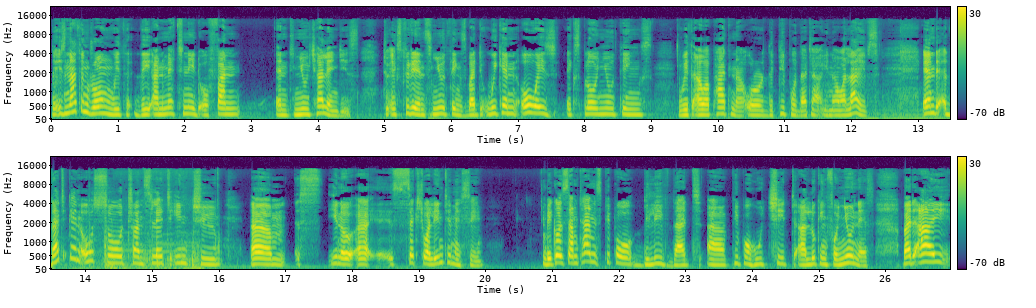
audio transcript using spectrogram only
There is nothing wrong with the unmet need of fun and new challenges to experience new things, but we can always explore new things with our partner or the people that are in our lives. And that can also translate into, um, you know, uh, sexual intimacy. Because sometimes people believe that uh, people who cheat are looking for newness. But I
